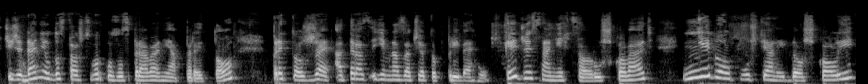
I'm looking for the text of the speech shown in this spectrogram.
Čiže Daniel dostal štvorku zo správania preto, pretože, a teraz idem na začiatok príbehu, keďže sa nechcel ruškovať, nebol púšťaný do školy,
